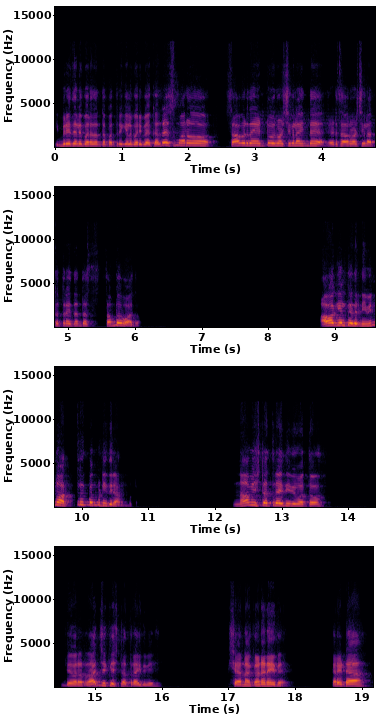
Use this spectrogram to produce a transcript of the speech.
ಇಬ್ರಿಯದಲ್ಲಿ ಬರೆದಂತ ಪತ್ರಿಕೆಯಲ್ಲಿ ಬರಿಬೇಕಾದ್ರೆ ಸುಮಾರು ಸಾವಿರದ ಎಂಟುನೂರು ವರ್ಷಗಳ ಹಿಂದೆ, ಎರಡ್ ಸಾವಿರ ವರ್ಷಗಳ ಹತ್ತತ್ರ ಇದ್ದಂತ ಸಂಭವ ಅದು. ಅವಾಗ ಹೇಳ್ತಾ ಇದ್ರಿ ನೀವು ಇನ್ನೂ ಹತ್ರಕ್ಕೆ ಬಂದ್ಬಿಟ್ಟಿದ್ದೀರಾ ಅಂದ್ಬಿಟ್ಟು. ನಾವ್ ಇಷ್ಟ ಹತ್ರ ಇದೀವಿ ಇವತ್ತು? ದೇವರ ರಾಜ್ಯಕ್ಕೆ ಎಷ್ಟು ಹತ್ರ ಇದೀವಿ? ಕ್ಷಣ ಗಣನೆ ಇದೆ. ಕರೆಕ್ಟಾ?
